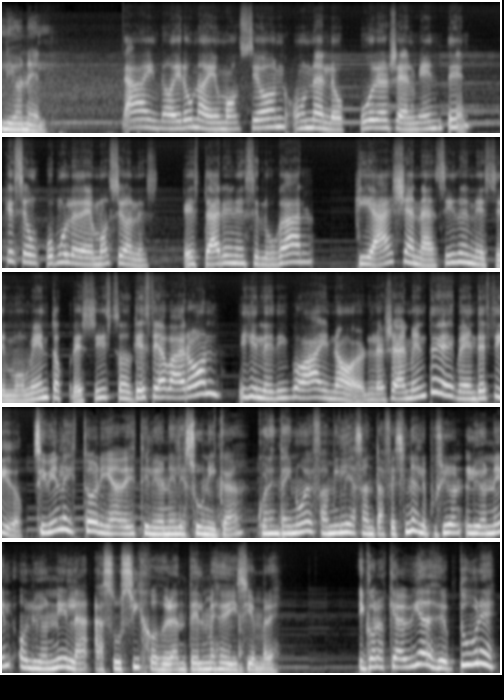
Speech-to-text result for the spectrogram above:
Lionel. Ay, no, era una emoción, una locura realmente. Que sea un cúmulo de emociones. Estar en ese lugar, que haya nacido en ese momento preciso, que sea varón. Y le digo, ay, no, realmente es bendecido. Si bien la historia de este Lionel es única, 49 familias santafesinas le pusieron Lionel o Lionela a sus hijos durante el mes de diciembre. Y con los que había desde octubre,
